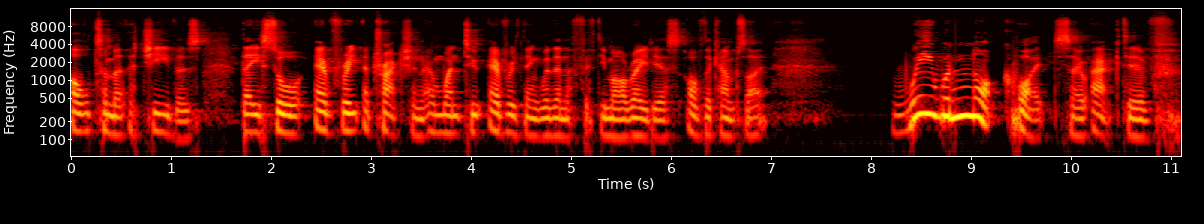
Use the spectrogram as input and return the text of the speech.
ultimate achievers they saw every attraction and went to everything within a 50 mile radius of the campsite. We were not quite so active.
